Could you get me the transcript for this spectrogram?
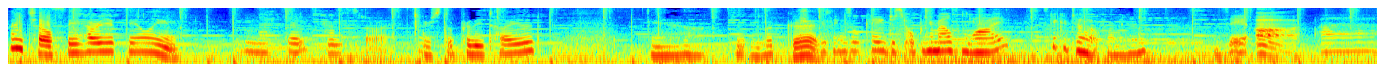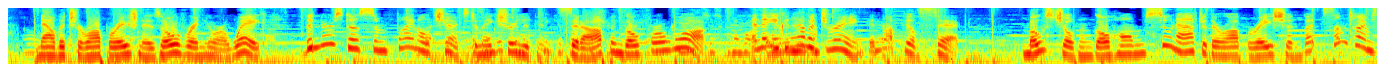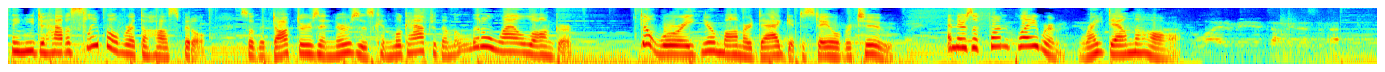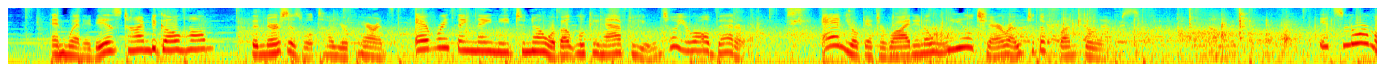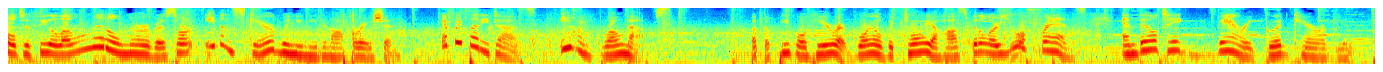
Hi, Chelsea. How are you feeling? My throat's kind of sore. You're still pretty tired? Yeah. You look good. Everything's okay. Just open your mouth wide. Stick your tongue out for me, honey. And say ah. Now that your operation is over and you're awake, the nurse does some final checks to make sure you can sit up and go for a walk, and that you can have a drink and not feel sick. Most children go home soon after their operation, but sometimes they need to have a sleepover at the hospital so the doctors and nurses can look after them a little while longer. Don't worry, your mom or dad get to stay over too. And there's a fun playroom right down the hall. And when it is time to go home, the nurses will tell your parents everything they need to know about looking after you until you're all better. And you'll get to ride in a wheelchair out to the front doors. It's normal to feel a little nervous or even scared when you need an operation. Everybody does, even grown ups. But the people here at Royal Victoria Hospital are your friends, and they'll take very good care of you.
